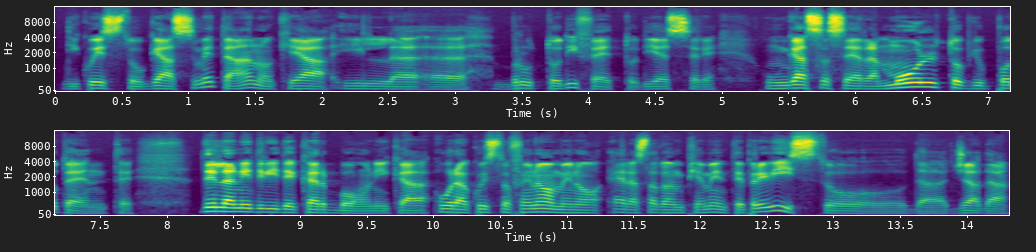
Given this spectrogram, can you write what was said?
di questo gas metano che ha il eh, brutto difetto di essere un gas serra molto più potente dell'anidride carbonica. Ora questo fenomeno era stato ampiamente previsto da, già da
